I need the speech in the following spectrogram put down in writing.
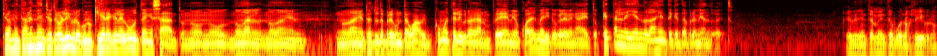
que lamentablemente otros libros que uno quiere que le gusten, exacto, no, no, no dan, no dan el... No dan. Entonces tú te preguntas, wow, ¿y ¿cómo este libro gana un premio? ¿Cuál es el mérito que le ven a esto? ¿Qué están leyendo la gente que está premiando esto? Evidentemente buenos libros.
